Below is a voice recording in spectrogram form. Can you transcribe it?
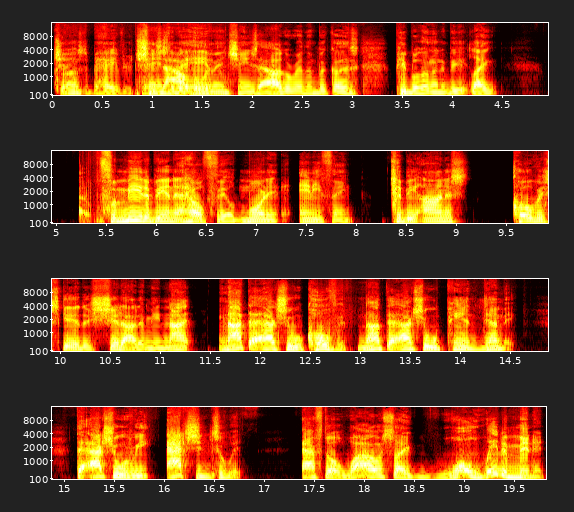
Change uh, the behavior. Change, change, the, algorithm. behavior and change the algorithm because people are going to be like, for me to be in the health field more than anything, to be honest, COVID scared the shit out of me. Not not the actual COVID, not the actual pandemic, the actual reaction to it. After a while, it's like, whoa, wait a minute.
